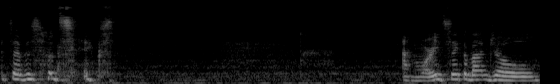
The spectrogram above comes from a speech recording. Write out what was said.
It's episode 6. I'm worried sick about Joel.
